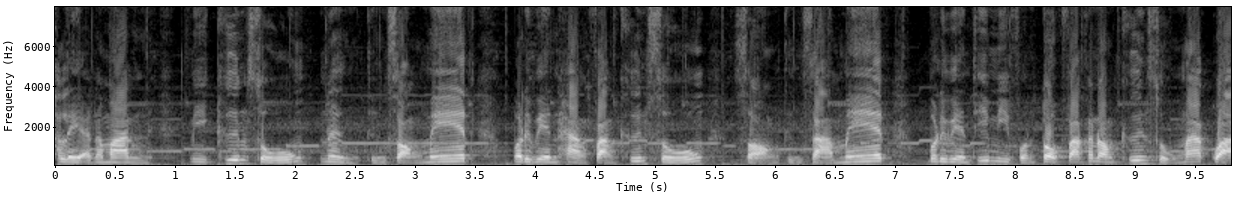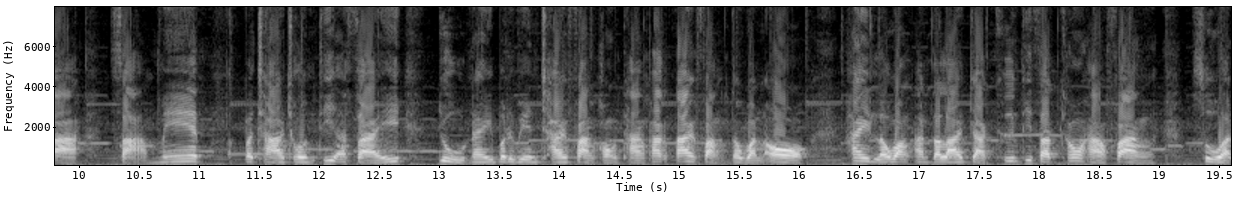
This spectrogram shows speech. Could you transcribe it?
ทะเลอันดามันมีคลื่นสูง 1-2 เมตร บริเวณห่างฝั่งคลื่นสูง 2-3 เมตร บริเวณที่มีฝนตกฟ้าขนองคลื่นสูงมากกว่า 3 เมตร ประชาชนที่อาศัยอยู่ในบริเวณชายฝั่งของทางภาคใต้ฝั่งตะวันออก ให้ระวังอันตรายจากคลื่นที่ซัดเข้าหาฝั่ง ส่วน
